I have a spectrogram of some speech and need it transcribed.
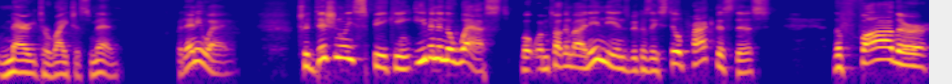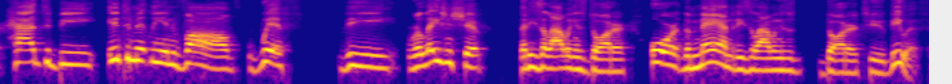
married to righteous men. But anyway, traditionally speaking, even in the West, but I'm talking about Indians because they still practice this, the father had to be intimately involved with the relationship that he's allowing his daughter or the man that he's allowing his daughter to be with.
